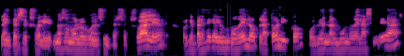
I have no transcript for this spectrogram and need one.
la intersexualidad, no somos los buenos intersexuales, porque parece que hay un modelo platónico, volviendo al mundo de las ideas,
